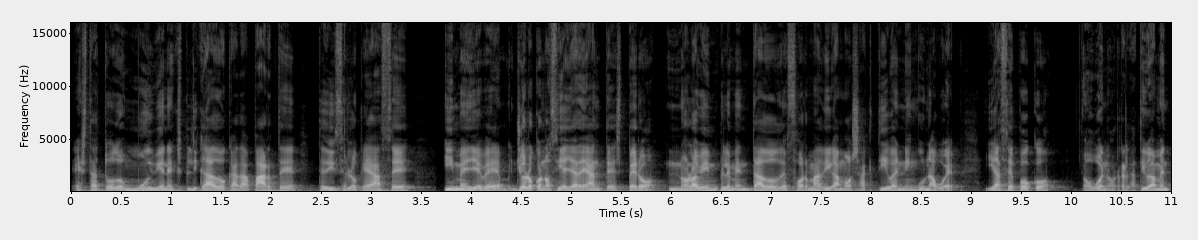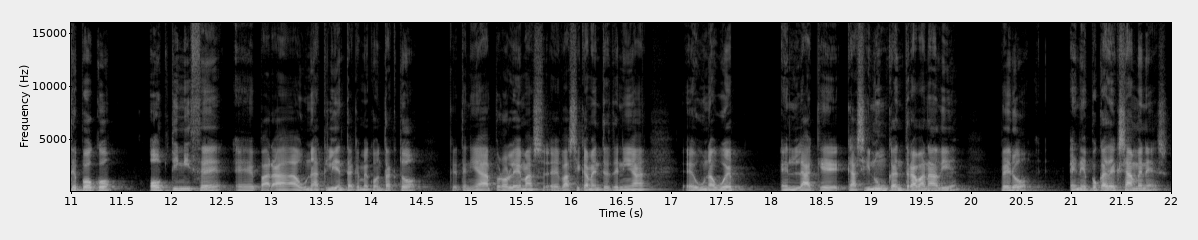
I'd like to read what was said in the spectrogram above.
está todo muy bien explicado, cada parte te dice lo que hace, y me llevé, yo lo conocía ya de antes, pero no lo había implementado de forma, digamos, activa en ninguna web. Y hace poco, o bueno, relativamente poco, optimicé eh, para una clienta que me contactó, que tenía problemas, eh, básicamente tenía eh, una web en la que casi nunca entraba nadie, pero en época de exámenes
